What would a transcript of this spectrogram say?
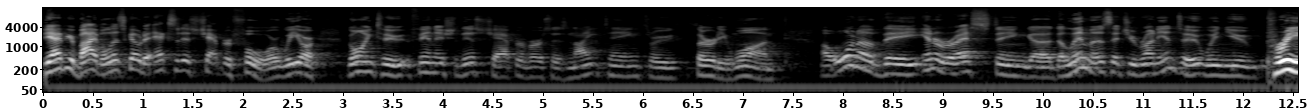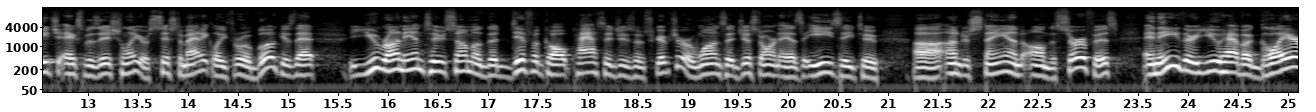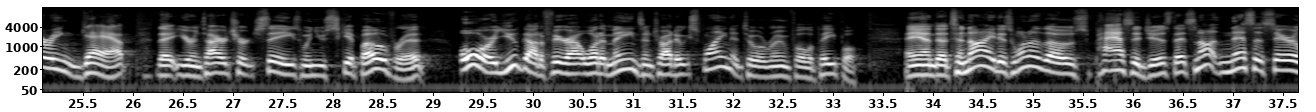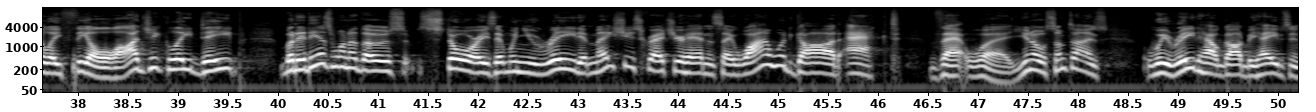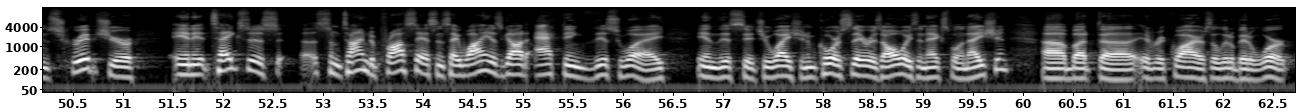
If you have your Bible, let's go to Exodus chapter 4. We are going to finish this chapter, verses 19 through 31. Uh, one of the interesting uh, dilemmas that you run into when you preach expositionally or systematically through a book is that you run into some of the difficult passages of Scripture or ones that just aren't as easy to uh, understand on the surface. And either you have a glaring gap that your entire church sees when you skip over it or you've got to figure out what it means and try to explain it to a room full of people. And uh, tonight is one of those passages that's not necessarily theologically deep, but it is one of those stories that when you read, it makes you scratch your head and say, why would God act that way? You know, sometimes we read how God behaves in Scripture, and it takes us uh, some time to process and say, why is God acting this way? In this situation. Of course, there is always an explanation, uh, but uh, it requires a little bit of work.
